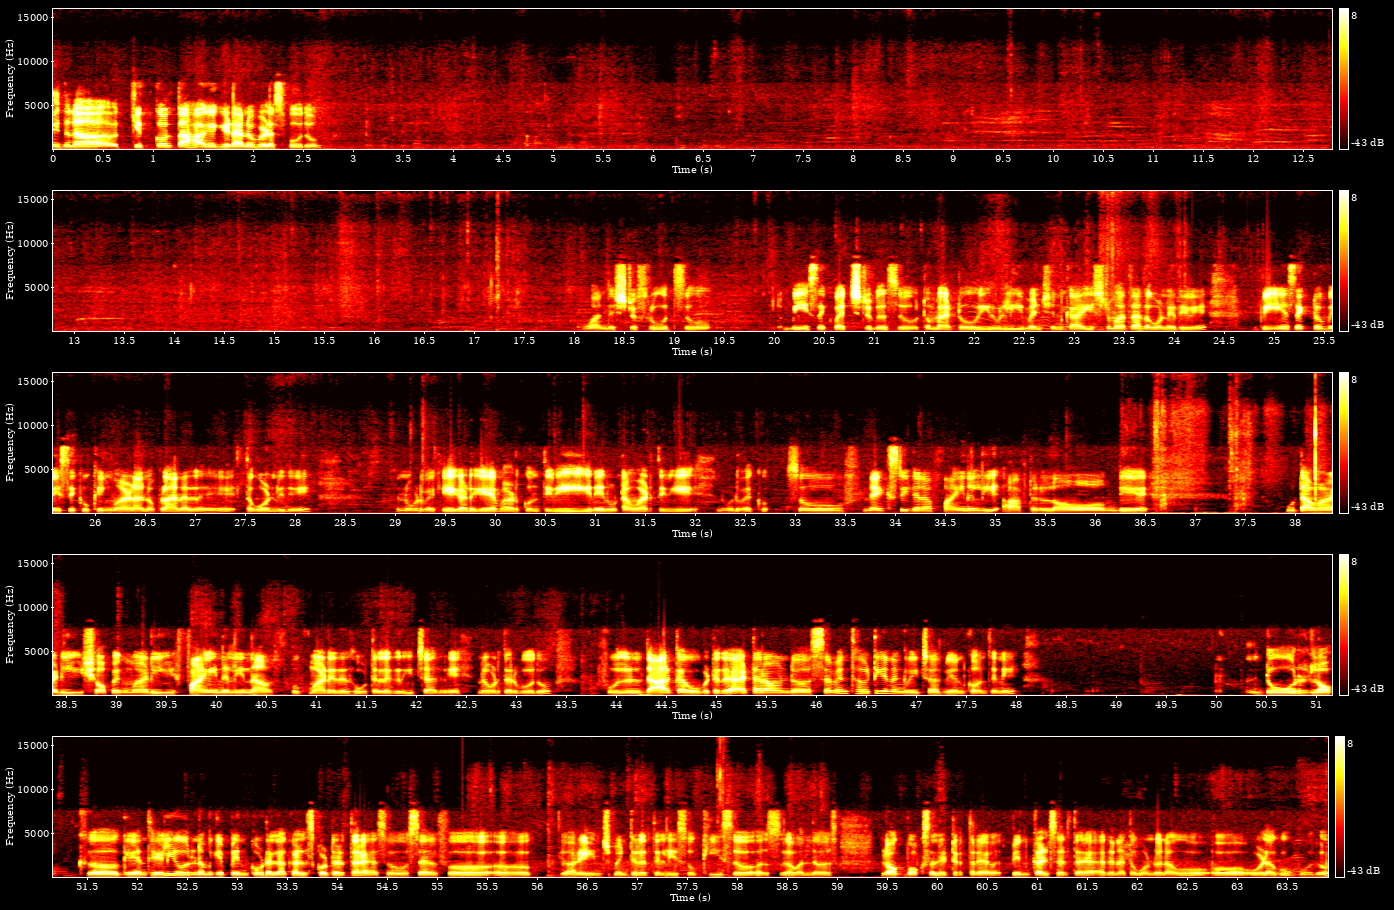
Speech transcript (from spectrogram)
ಇದನ್ನ ಕಿತ್ಕೊಂತ ಹಾಗೆ ಗಿಡನೂ ಬೆಳೆಸ್ಬೋದು. ಒಂದಿಷ್ಟು ಫ್ರೂಟ್ಸು ಬೇಸಿಕ್ ವೆಜಿಟೇಬಲ್ಸು ಟೊಮ್ಯಾಟೊ ಈರುಳ್ಳಿ, ಮೆಣಸಿನ್ಕಾಯಿ ಇಷ್ಟು ಮಾತ್ರ ತಗೊಂಡಿದ್ದೀವಿ ಬೇಸಿಕ್ ಟು ಬೇಸಿಕ್ ಕುಕ್ಕಿಂಗ್ ಮಾಡೋ ಪ್ಲ್ಯಾನಲ್ಲಿ ತಗೊಂಡಿದ್ದೀವಿ ನೋಡ್ಬೇಕು ಹೇಗೆ ಅಡುಗೆ ಮಾಡ್ಕೊತೀವಿ, ಏನೇನು ಊಟ ಮಾಡ್ತೀವಿ ನೋಡಬೇಕು. ಸೊ ನೆಕ್ಸ್ಟ್ ಈಗ ನಾವು ಫೈನಲಿ ಆಫ್ಟರ್ ಲಾಂಗ್ ಡೇ ಊಟ ಮಾಡಿ ಶಾಪಿಂಗ್ ಮಾಡಿ ಫೈನಲಿ ನಾವು ಬುಕ್ ಮಾಡಿದ ಹೋಟೆಲಿಗೆ ರೀಚ್ ಆದ್ವಿ. ನೋಡ್ತಾ ಇರ್ಬೋದು. ಫುಲ್ ಡಾರ್ಕ್ ಆಗೋಗ್ಬಿಟ್ಟಿದೆ ಅಟ್ ಅರೌಂಡ್ ಸೆವೆನ್ ಥರ್ಟಿ ನಂಗೆ ರೀಚ್ ಆದ್ವಿ ಅನ್ಕೊತೀನಿ. ಡೋರ್ ಲಾಕ್ಗೆ ಅಂತ ಹೇಳಿ ಅವರು ನಮಗೆ ಪಿನ್ ಕೋಡ್ ಎಲ್ಲ ಕಳಿಸ್ಕೊಟ್ಟಿರ್ತಾರೆ. ಸೊ ಸೆಲ್ಫ್ ಅರೇಂಜ್ಮೆಂಟ್ ಇರುತ್ತೆ ಅಲ್ಲಿ. ಸೊ ಕೀಸ್ ಒಂದು ಲಾಕ್ ಬಾಕ್ಸಲ್ಲಿ ಇಟ್ಟಿರ್ತಾರೆ. ಪಿನ್ ಕಳಿಸಿರ್ತಾರೆ. ಅದನ್ನು ತಗೊಂಡು ನಾವು ಒಳಗೆ ಹೋಗ್ಬೋದು.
